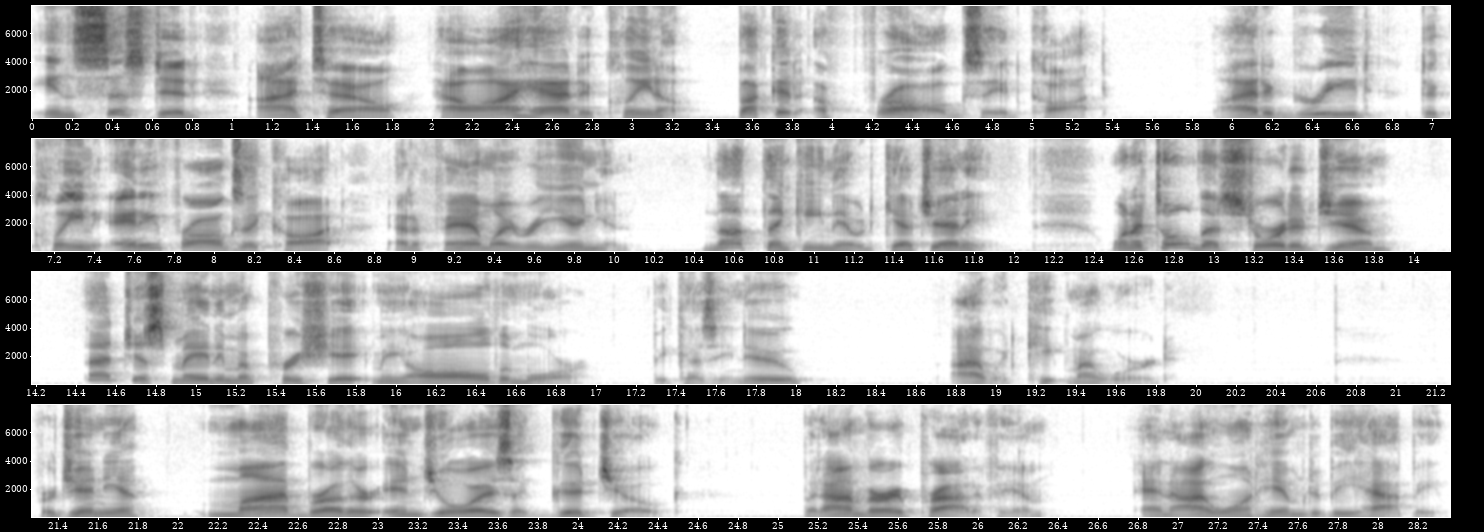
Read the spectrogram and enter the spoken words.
insisted I tell how I had to clean a bucket of frogs they had caught. I had agreed to clean any frogs they caught at a family reunion, not thinking they would catch any. When I told that story to Jim, that just made him appreciate me all the more because he knew I would keep my word. Virginia, my brother enjoys a good joke, but I'm very proud of him, and I want him to be happy.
